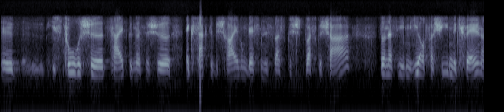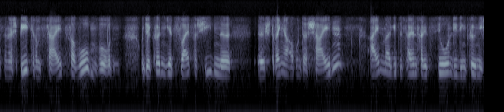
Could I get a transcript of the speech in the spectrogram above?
äh, historische, zeitgenössische, exakte Beschreibung dessen ist, was, was geschah, sondern dass eben hier auch verschiedene Quellen aus einer späteren Zeit verwoben wurden. Und wir können hier zwei verschiedene äh, Stränge auch unterscheiden. Einmal gibt es eine Tradition, die den König,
